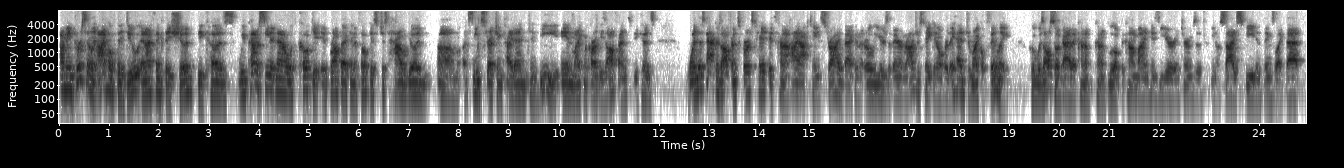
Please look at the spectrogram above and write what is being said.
I mean, personally, I hope they do, and I think they should because we've kind of seen it now with Cook. It, it brought back into focus just how good um, a seam stretching tight end can be in Mike McCarthy's offense. Because when this Packers offense first hit its kind of high octane stride back in the early years of Aaron Rodgers taking over, they had Jermichael Finley, who was also a guy that kind of kind of blew up the combine his year in terms of you know size, speed, and things like that.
